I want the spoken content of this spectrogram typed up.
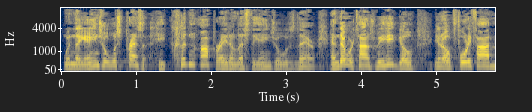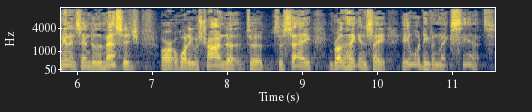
When the angel was present, he couldn't operate unless the angel was there. And there were times where he'd go, you know, 45 minutes into the message or what he was trying to, to, to say, and Brother Hagin would say, it wouldn't even make sense.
